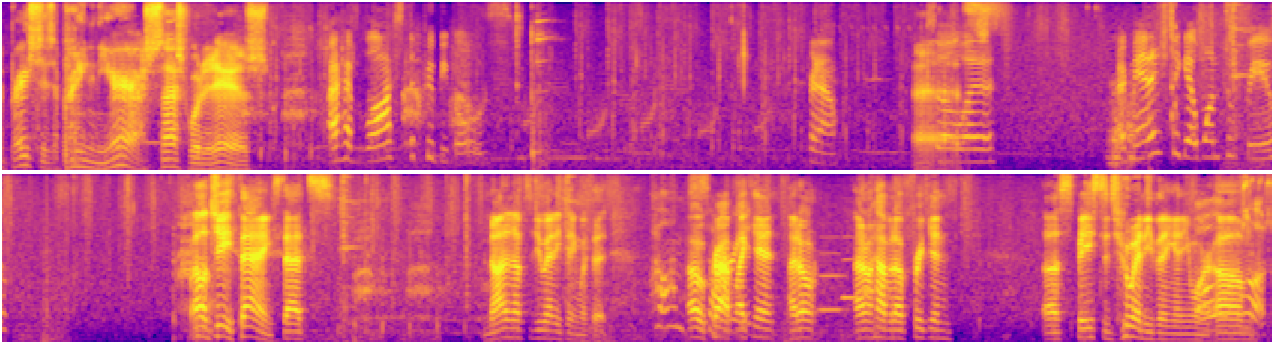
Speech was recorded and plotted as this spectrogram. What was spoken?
The base is a pain in the ass. That's what it is. I have lost the poopy bowls. For now. Uh, So, uh, it's- I managed to get one poop for you. Well, gee, thanks. That's not enough to do anything with it. Oh, I'm Oh crap! I can't. I don't. I don't have enough freaking uh, space to do anything anymore. Oh, um, look.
